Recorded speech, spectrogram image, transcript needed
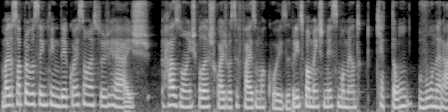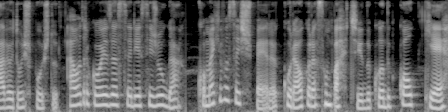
Mas é só para você entender quais são as suas reais razões pelas quais você faz uma coisa. Principalmente nesse momento que é tão vulnerável e tão exposto. A outra coisa seria se julgar. Como é que você espera curar o coração partido quando qualquer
